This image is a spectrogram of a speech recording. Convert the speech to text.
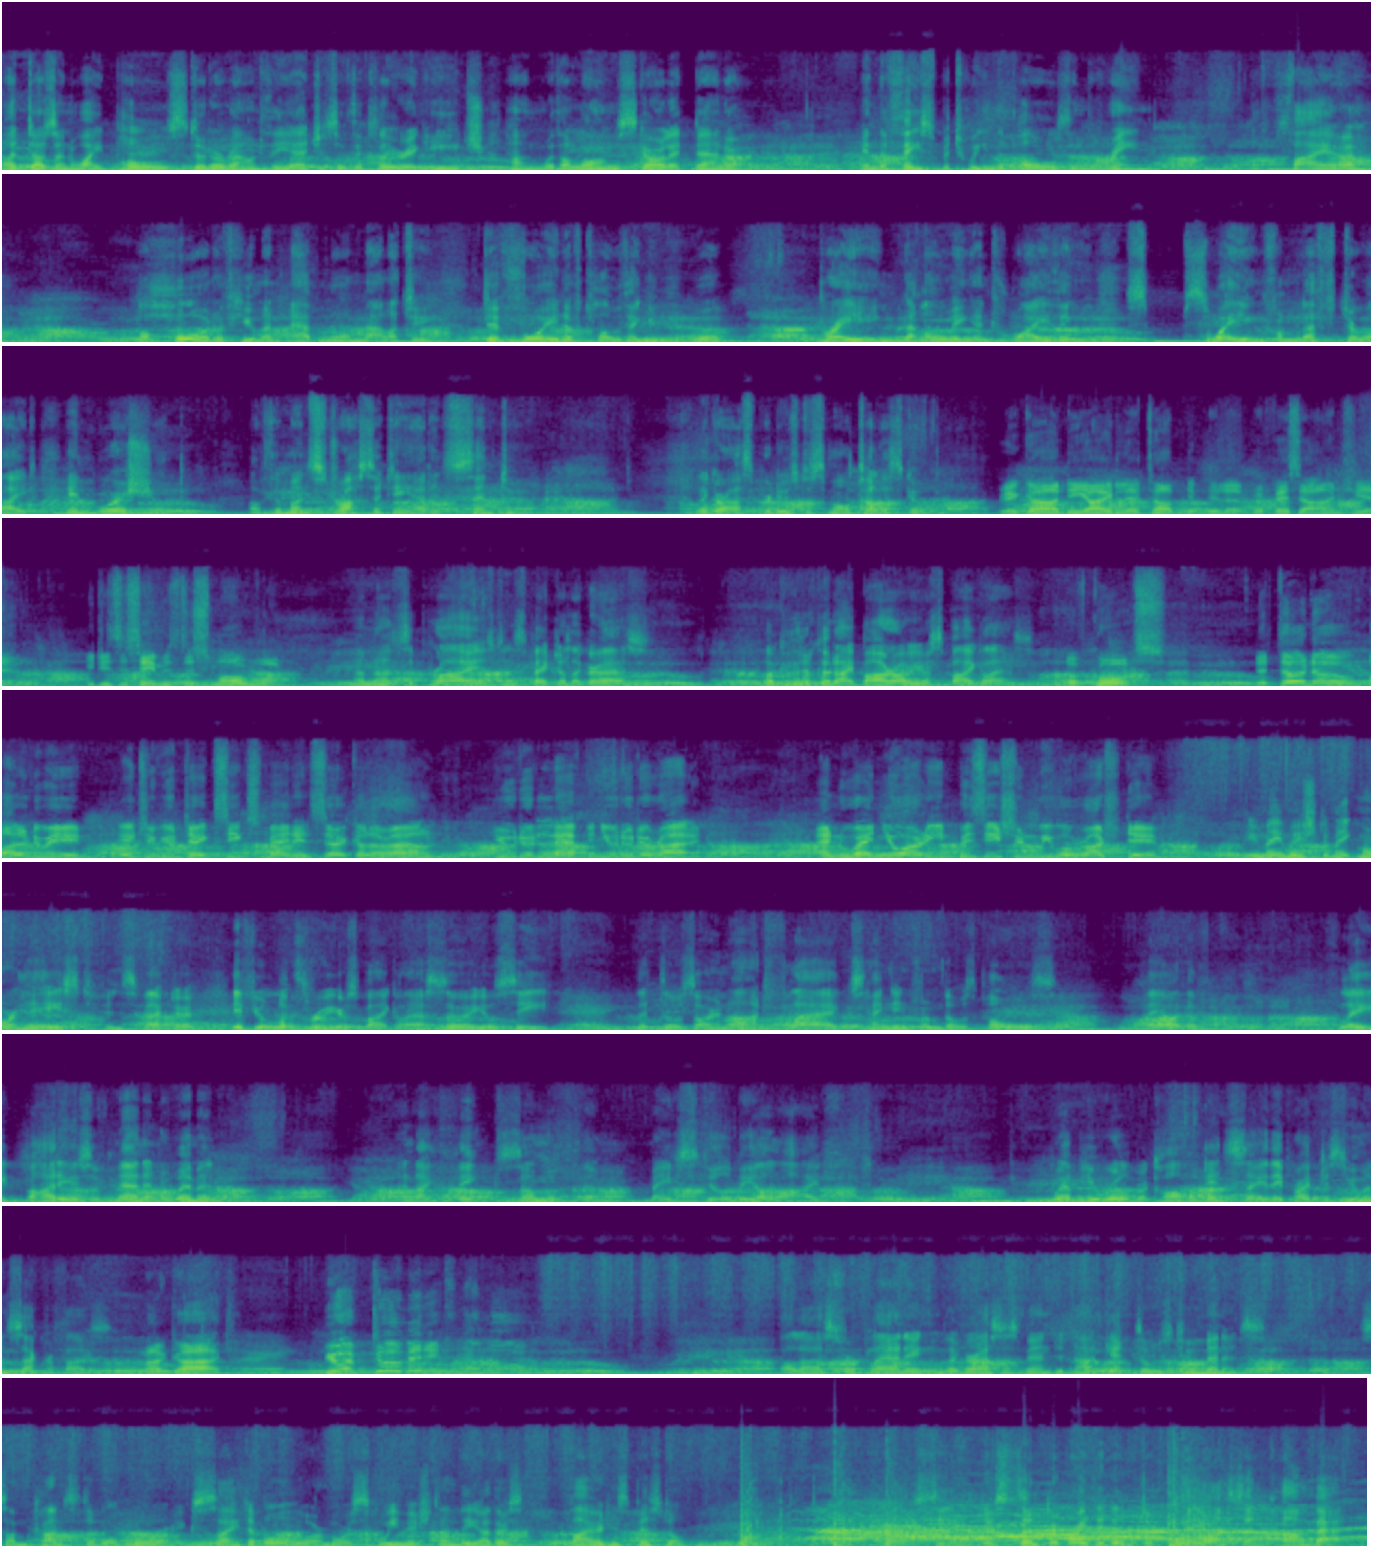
A dozen white poles stood around the edges of the clearing, each hung with a long scarlet banner. In the face between the poles and the ring, a fire a horde of human abnormality, devoid of clothing, were braying, bellowing, and writhing, swaying from left to right in worship of the monstrosity at its center. Legrasse produced a small telescope. Regard the idol atop the pillar, Professor Angell. It is the same as the small one. I'm not surprised, Inspector Legrasse. Uh, could, could I borrow your spyglass? Of course. Letourneau, Baldwin, each of you take six men and circle around. You to the left and you to the right. And when you are in position, we will rush them. You may wish to make more haste, Inspector. If you'll look through your spyglass, sir, you'll see that those are not flags hanging from those poles. They are the flayed bodies of men and women. And I think some of them may still be alive. Webb, you will recall, did say they practiced human sacrifice. My God! You have two minutes, now move! Alas, for planning, the Legrasse's men did not get those two minutes. Some constable, more excitable or more squeamish than the others, fired his pistol. The scene disintegrated into chaos and combat.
